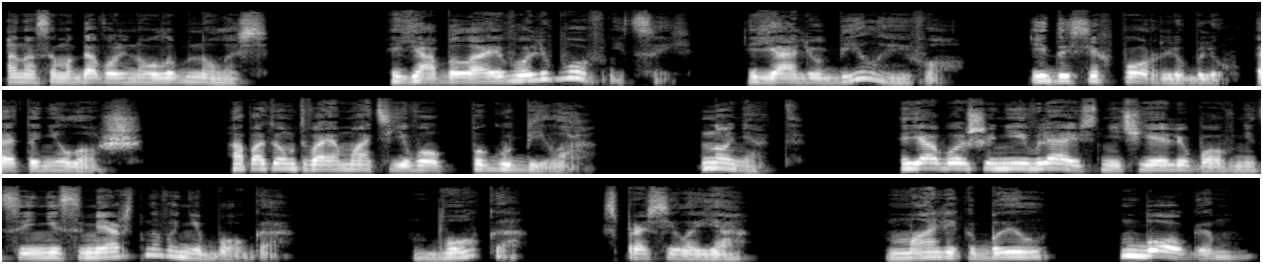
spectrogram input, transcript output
Она самодовольно улыбнулась. Я была его любовницей. Я любила его и до сих пор люблю. Это не ложь а потом твоя мать его погубила. Но нет, я больше не являюсь ничьей любовницей, ни смертного, ни бога». «Бога?» — спросила я. «Малик был богом»,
